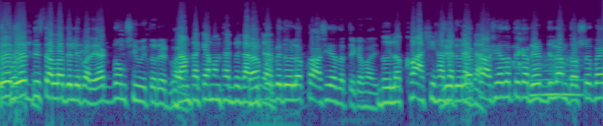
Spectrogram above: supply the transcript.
যে রেট সরো। আল্লাহ দিলে পারে একদম সীমিত রেট ভাই। দামটা কেমন থাকবে দাম পড়বে দুই লক্ষ আশি হাজার টাকা ভাই। দুই লক্ষ আশি জি হাজার দুই লক্ষ টাকা। আশি হাজার টাকা রেট দিলাম। দর্শক ভাই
